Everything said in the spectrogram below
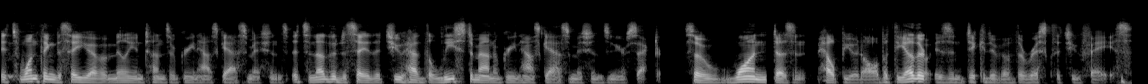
It's one thing to say you have a million tons of greenhouse gas emissions. It's another to say that you have the least amount of greenhouse gas emissions in your sector. So one doesn't help you at all, but the other is indicative of the risk that you face.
